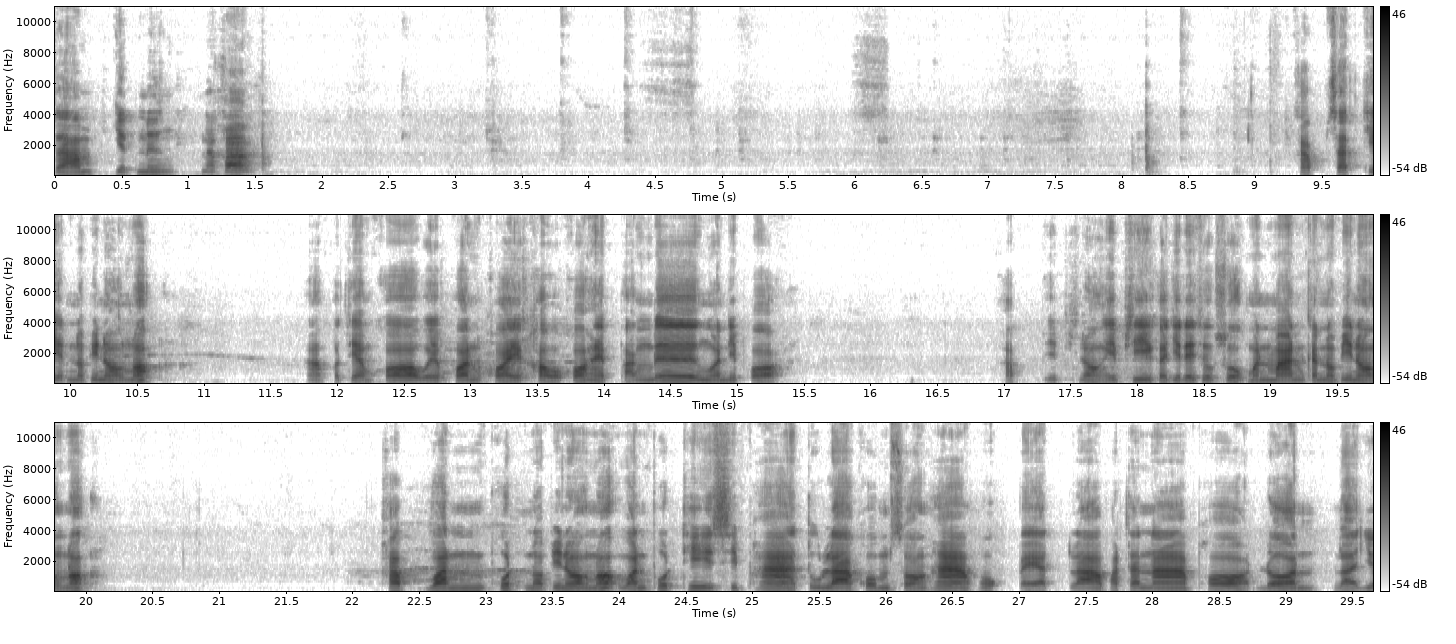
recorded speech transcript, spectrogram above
สามเจ็ดหนึ่งนะครับ ครับ สัดเจนเนาะพี่น้องเนาะอ่าก็เตรียมขอไว้พรคอยเข้าขอให้ปังเด้องวดนี้พ่อครับพี่น้องเอฟซีก็จะได้โศกๆมันๆกันเนาะพี่น้องเนาะครับวันพุธเนาะพี่น้องเนาะวันพุธที่ 15 ตุลาคม 2568 ลาวพัฒนาพ่อดอนละย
